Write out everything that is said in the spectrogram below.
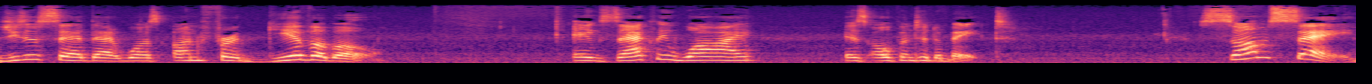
Jesus said that was unforgivable. Exactly why is open to debate. Some say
